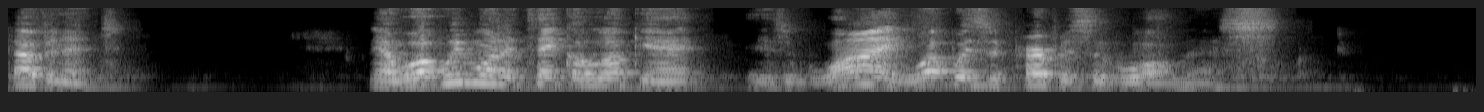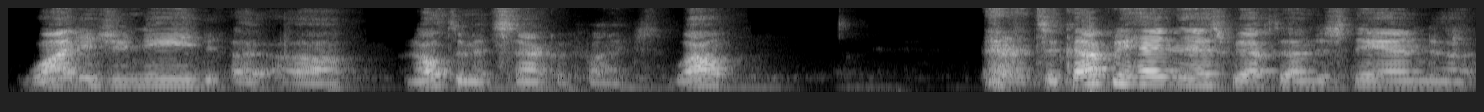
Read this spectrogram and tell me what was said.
covenant. Now, what we want to take a look at is why, what was the purpose of all this? Why did you need a, a, an ultimate sacrifice? Well, to comprehend this, we have to understand uh,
